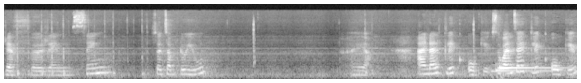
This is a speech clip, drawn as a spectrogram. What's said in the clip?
referencing. So it's up to you. Uh, yeah. And I'll click OK. So once I click OK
